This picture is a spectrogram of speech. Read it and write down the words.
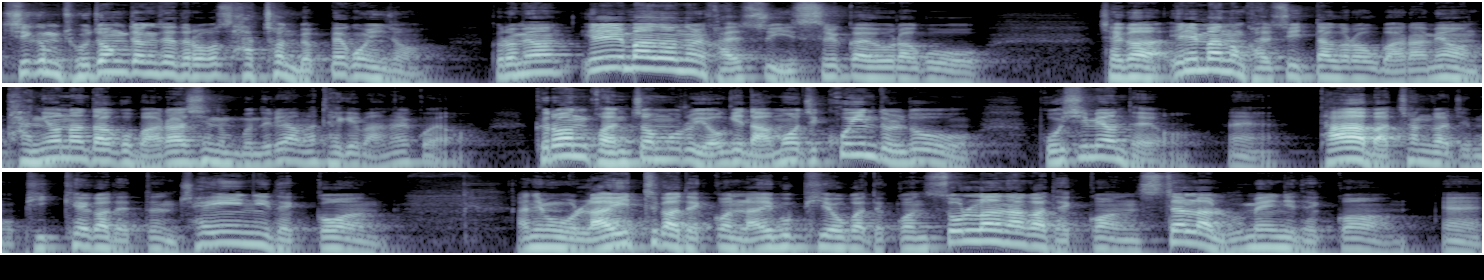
지금 조정장세 들어가서 4천 몇백 원이죠. 그러면 1만 원을 갈 수 있을까요? 라고 제가 1만 원 갈 수 있다고 말하면 당연하다고 말하시는 분들이 아마 되게 많을 거예요. 그런 관점으로 여기 나머지 코인들도 보시면 돼요. 예. 다 마찬가지 뭐 비케가 됐든 체인이 됐건 아니면 뭐 라이트가 됐건 라이브 피오가 됐건 솔라나가 됐건 스텔라 루멘이 됐건 예.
